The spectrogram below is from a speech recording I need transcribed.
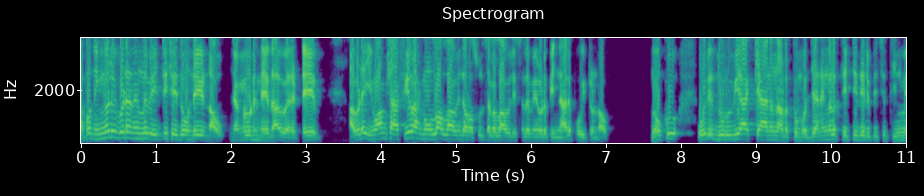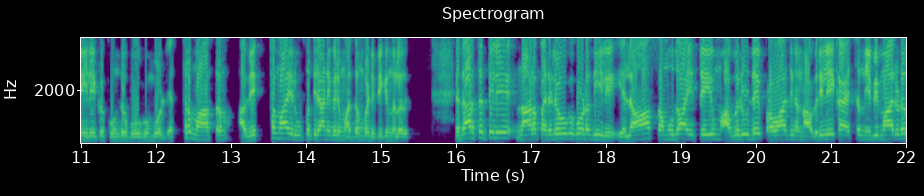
അപ്പൊ നിങ്ങൾ ഇവിടെ നിന്ന് വെയിറ്റ് ചെയ്തുകൊണ്ടേ ഉണ്ടാവും ഞങ്ങളുടെ നേതാവ് വരട്ടെ അവിടെ ഇമാം ഷാഫി റഹ്മുള്ള അള്ളാഹുവിന്റെ റസൂൽ സല്ലാ അലൈഹി സ്വലമയോട് പിന്നാലെ പോയിട്ടുണ്ടാവും. നോക്കൂ ഒരു ദുർവ്യാഖ്യാനം നടത്തുമ്പോൾ ജനങ്ങളെ തെറ്റിദ്ധരിപ്പിച്ച് തിന്മയിലേക്ക് കൊണ്ടുപോകുമ്പോൾ എത്രമാത്രം അവ്യക്തമായ രൂപത്തിലാണ് ഇവർ മതം പഠിപ്പിക്കുന്നുള്ളത്. യഥാർത്ഥത്തിൽ നാളെ പരലോക കോടതിയിൽ എല്ലാ സമുദായത്തെയും അവരുടെ പ്രവാചകൻ അവരിലേക്ക് അയച്ച നബിമാരുടെ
